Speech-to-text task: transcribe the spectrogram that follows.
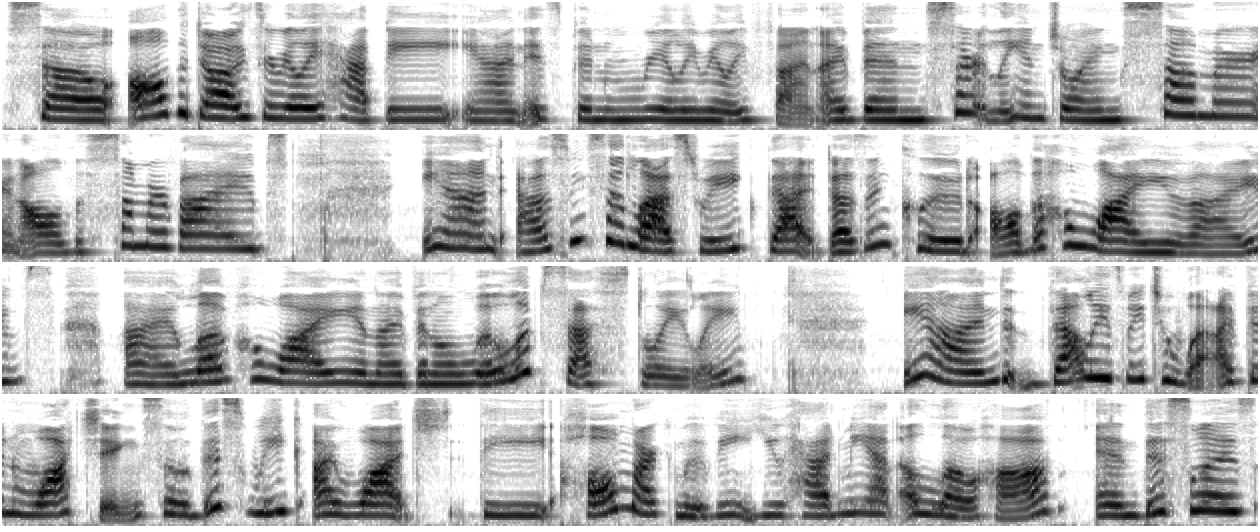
So, all the dogs are really happy and it's been really, really fun. I've been certainly enjoying summer and all the summer vibes. And as we said last week, that does include all the Hawaii vibes. I love Hawaii and I've been a little obsessed lately. And that leads me to what I've been watching. So this week I watched the Hallmark movie You Had Me at Aloha, and this was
